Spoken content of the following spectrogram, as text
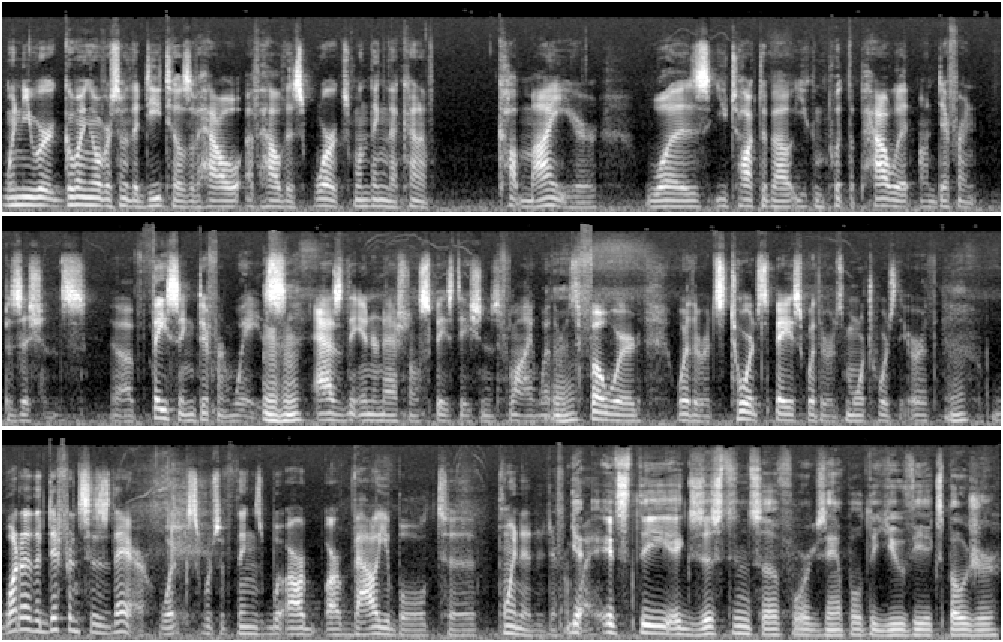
When you were going over some of the details of how of how this works, one thing that kind of caught my ear was you talked about you can put the pallet on different positions, uh, facing different ways mm-hmm. as the International Space Station is flying, whether it's mm-hmm. forward, whether it's towards space, whether it's more towards the Earth. Mm-hmm. What are the differences there? What sorts of things are are valuable to point at a different Yeah, way? it's the existence of, for example, the UV exposure,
